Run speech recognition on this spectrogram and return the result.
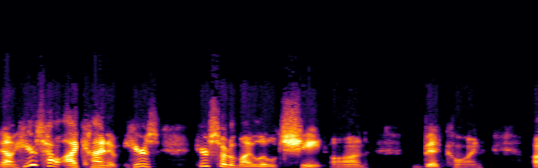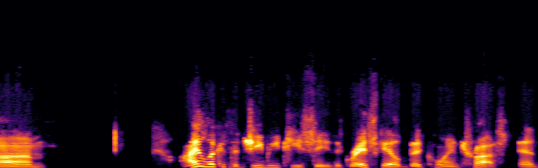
Now, here's how I kind of here's here's sort of my little cheat on Bitcoin. Um, I look at the GBTC, the Grayscale Bitcoin Trust, and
